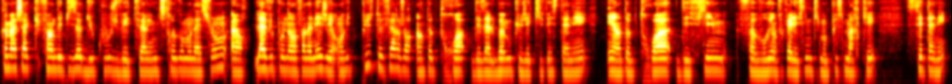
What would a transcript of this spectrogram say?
Comme à chaque fin d'épisode du coup, je vais te faire une petite recommandation. Alors là vu qu'on est en fin d'année, j'ai envie de plus te faire genre un top 3 des albums que j'ai kiffé cette année et un top 3 des films favoris, en tout cas les films qui m'ont plus marqué cette année.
